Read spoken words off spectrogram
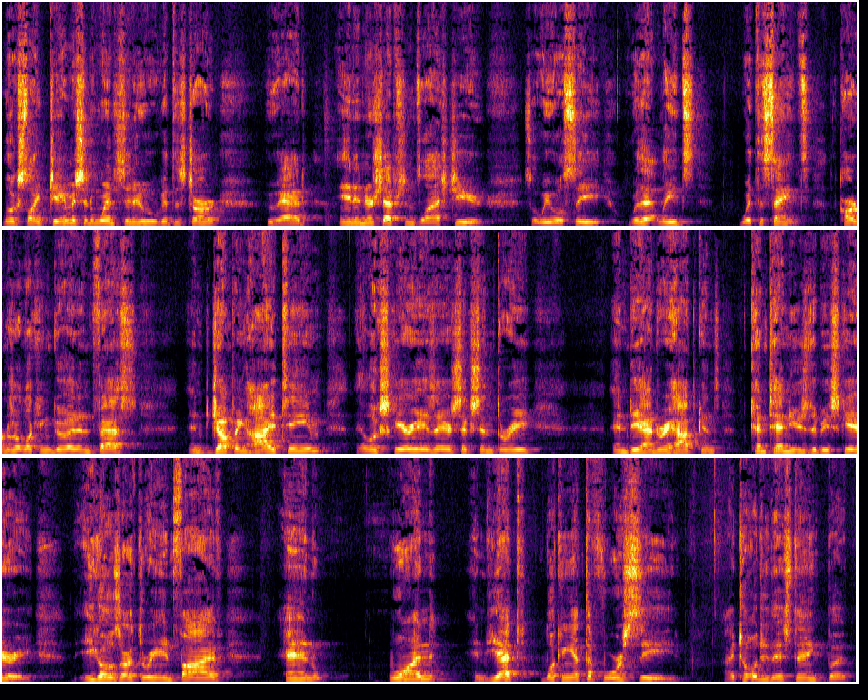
Looks like Jameis Winston, who will get the start, who had in interceptions last year. So we will see where that leads with the Saints. The Cardinals are looking good and fast and jumping high team. They look scary as they are six and three. And DeAndre Hopkins continues to be scary. The Eagles are three and five and one and yet looking at the fourth seed. I told you they stink, but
